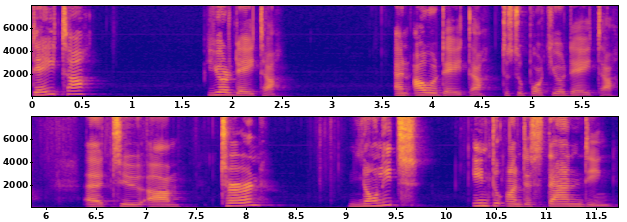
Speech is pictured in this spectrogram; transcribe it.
Data, your data, and our data to support your data, uh, to um, turn knowledge into understanding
